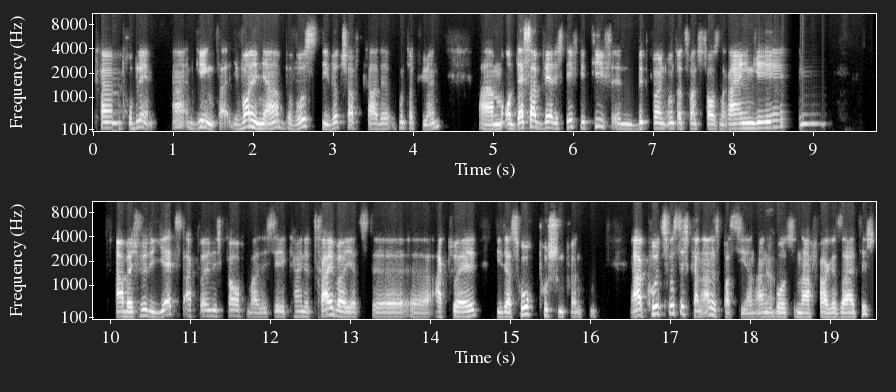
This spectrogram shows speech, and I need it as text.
kein Problem. Ja, Im Gegenteil, die wollen ja bewusst die Wirtschaft gerade runterkühlen. Ähm, und deshalb werde ich definitiv in Bitcoin unter 20.000 reingehen. Aber ich würde jetzt aktuell nicht kaufen, weil ich sehe keine Treiber jetzt äh, äh aktuell, die das hochpushen könnten. Ja, kurzfristig kann alles passieren, angebots- und nachfrageseitig.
